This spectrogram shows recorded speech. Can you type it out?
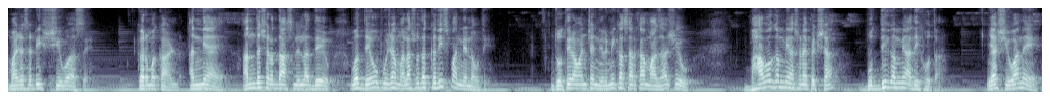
माझ्यासाठी शिव असे. कर्मकांड अन्याय अंधश्रद्धा असलेला देव व देवपूजा मलासुद्धा कधीच मान्य नव्हती. ज्योतिरावांच्या निर्मिकासारखा माझा शिव भावगम्य असण्यापेक्षा बुद्धिगम्य अधिक होता. या शिवाने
